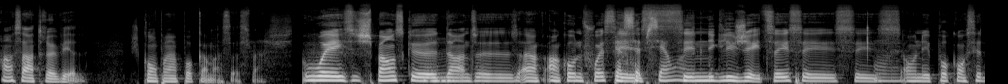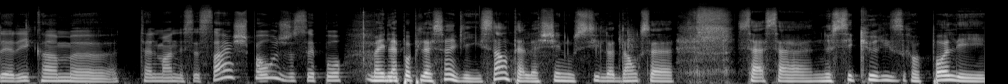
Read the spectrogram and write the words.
en centre-ville. Je comprends pas comment ça se fait. Oui, je pense que Mhm. dans euh, en- encore une fois, c'est négligé. Tu sais, c'est, c'est- on n'est pas considéré comme euh, tellement nécessaire, je suppose. Je sais pas. Mais la population est vieillissante à la Chine aussi, donc ça, ça, ça ne sécurisera pas les,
